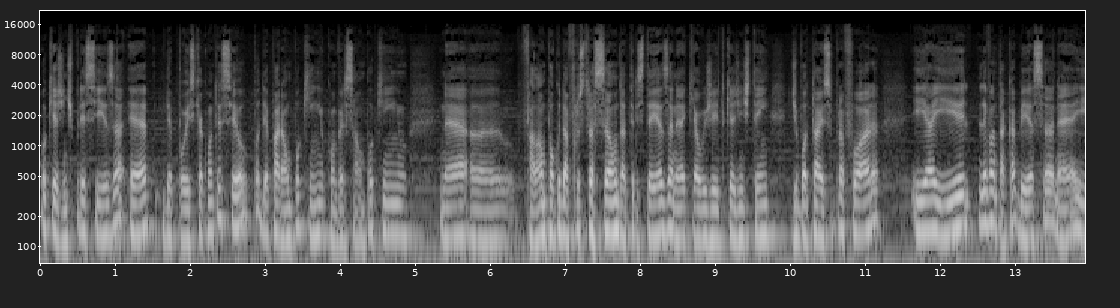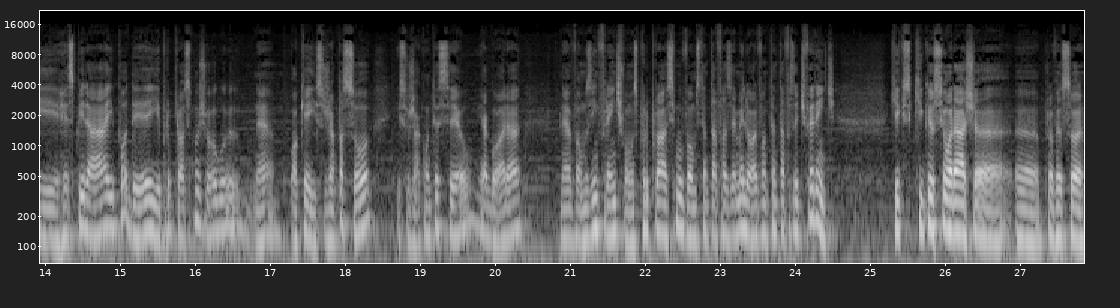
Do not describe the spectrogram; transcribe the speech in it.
O que a gente precisa é, depois que aconteceu, poder parar um pouquinho, conversar um pouquinho, né, uh, falar um pouco da frustração, da tristeza, né, que é o jeito que a gente tem de botar isso para fora. E aí levantar a cabeça, né, e respirar e poder ir para o próximo jogo, né, ok, isso já passou, isso já aconteceu e agora né? Vamos em frente, vamos para o próximo, vamos tentar fazer melhor, vamos tentar fazer diferente. O que, que, que, o senhor acha, uh, professor?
